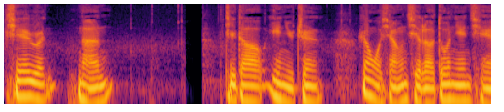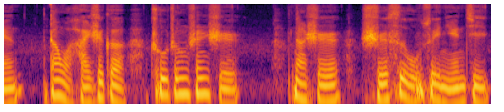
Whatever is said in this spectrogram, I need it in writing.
谢润南。提到厌女症，让我想起了多年前，当我还是个初中生时，那时十四五岁年纪，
